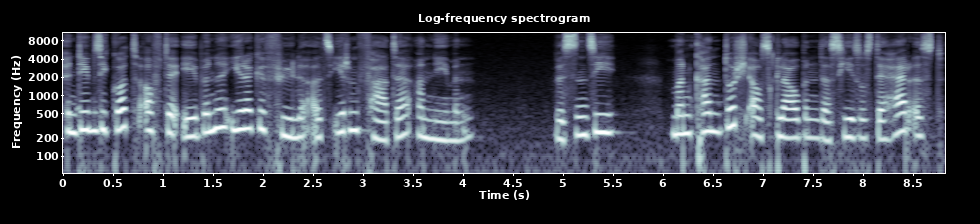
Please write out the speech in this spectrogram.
Indem sie Gott auf der Ebene ihrer Gefühle als ihren Vater annehmen. Wissen Sie, man kann durchaus glauben, dass Jesus der Herr ist,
